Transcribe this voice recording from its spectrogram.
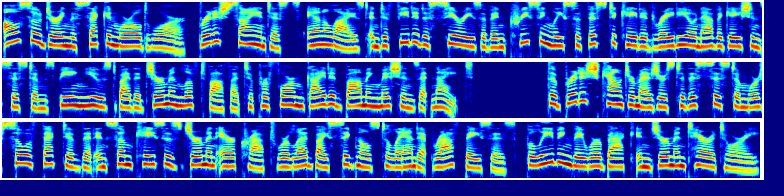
Also during the Second World War, British scientists analyzed and defeated a series of increasingly sophisticated radio navigation systems being used by the German Luftwaffe to perform guided bombing missions at night. The British countermeasures to this system were so effective that in some cases German aircraft were led by signals to land at RAF bases, believing they were back in German territory.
